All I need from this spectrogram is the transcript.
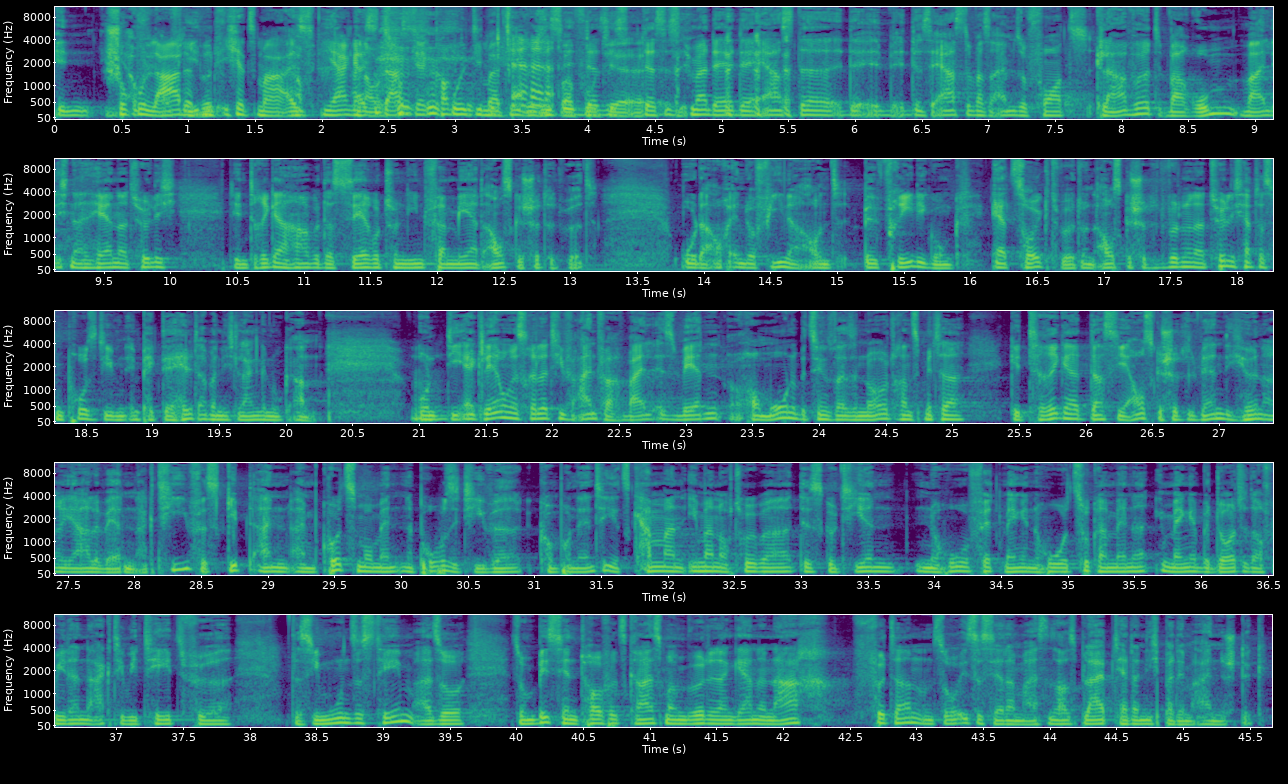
In, Schokolade würde ich jetzt mal als, auf, ja, genau. als das ultimative das, Superfood das ist, das ist immer der, der erste, der, das erste, was einem sofort klar wird. Warum? Weil ich nachher natürlich den Trigger habe, dass Serotonin vermehrt ausgeschüttet wird oder auch Endorphine und Befriedigung erzeugt wird und ausgeschüttet wird. Und natürlich hat das einen positiven Impact, der hält aber nicht lang genug an. Und die Erklärung ist relativ einfach, weil es werden Hormone beziehungsweise Neurotransmitter getriggert, dass sie ausgeschüttet werden. Die Hirnareale werden aktiv. Es gibt einen, einen kurzen Moment eine positive Komponente. Jetzt kann man immer noch drüber diskutieren. Eine hohe Fettmenge, eine hohe Zuckermenge bedeutet auch wieder eine Aktivität für das Immunsystem. Also so ein bisschen Teufelskreis. Man würde dann gerne nachfüttern und so ist es ja dann meistens. Aber es bleibt ja dann nicht bei dem einen Stück.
